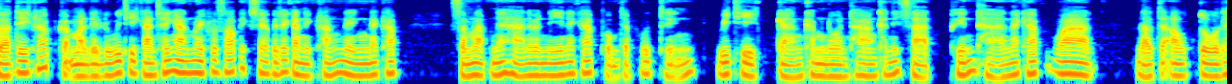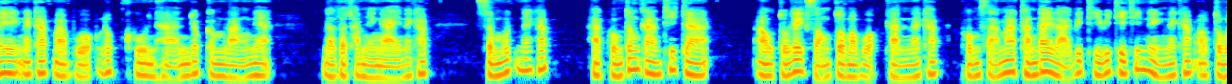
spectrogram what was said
สวัสดีครับ กลับมาเรียนรู้วิธีการใช้งาน Microsoft Excel ไปด้วยกันอีกครั้งหนึ่งนะครับสำหรับเนื้อหาในวันนี้นะครับ ผมจะพูดถึงวิธีการคำนวณทางคณิตศาสตร์พื้นฐานนะครับ ว่าเราจะเอาตัวเลขนะครับ มาบวกลบคูณหารยกกำลังเนี่ยเราจะทำยังไงนะครับ สมมุตินะครับ หากผมต้องการที่จะเอาตัวเลข 2 ตัวมาบวกกันนะครับ ผมสามารถทำได้หลายวิธีวิธีที่1นะครับเอาตร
